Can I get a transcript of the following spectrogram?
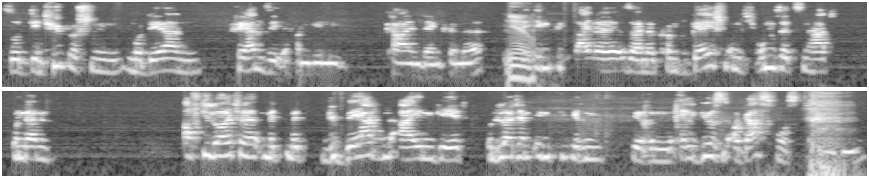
so den typischen modernen Fernsehevangelikalen denke, ne? Ja. Der irgendwie seine, seine Congregation um sich rumsitzen hat und dann auf die Leute mit, mit Gebärden eingeht und die Leute dann irgendwie ihren, ihren religiösen Orgasmus kriegen.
